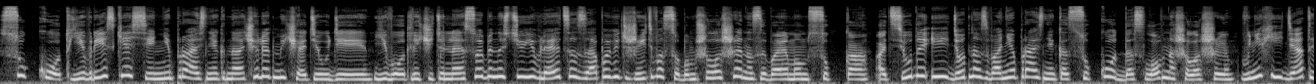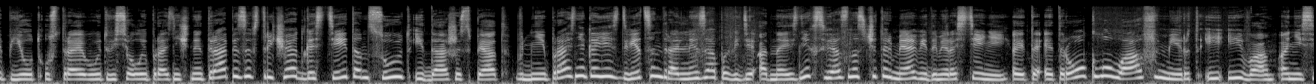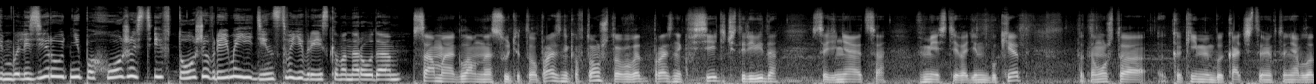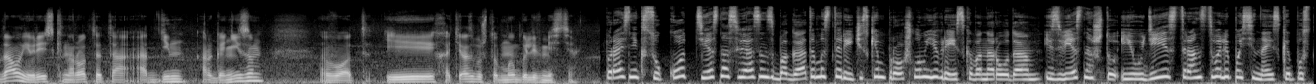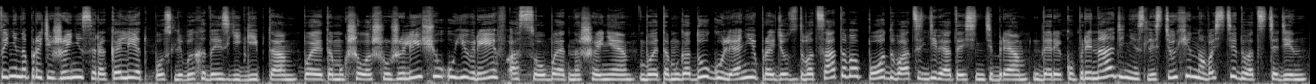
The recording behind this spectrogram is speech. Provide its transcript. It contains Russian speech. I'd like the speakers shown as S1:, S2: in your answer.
S1: Суккот – еврейский осенний праздник, начали отмечать иудеи. Его отличительной особенностью является заповедь жить в особом шалаше, называемом сукка. Отсюда и идет название праздника – Суккот, дословно шалаши. В них едят и пьют, устраивают веселые праздничные трапезы, встречают гостей, танцуют и даже спят. В дни праздника есть две центральные заповеди. Одна из них связана с четырьмя видами растений. Это этрок, лулав, мирт и ива. Они символизируют непохожесть и в то же время единство еврейского народа народа.
S2: Самая главная суть этого праздника в том, что в этот праздник все эти четыре вида соединяются вместе в один букет, потому что какими бы качествами кто ни обладал, еврейский народ – это один организм, вот, и хотелось бы, чтобы мы были вместе.
S1: Праздник Суккот тесно связан с богатым историческим прошлым еврейского народа. Известно, что иудеи странствовали по Синайской пустыне на протяжении 40 лет после выхода из Египта. Поэтому к шалашу-жилищу у евреев особое отношение. В этом году гуляние пройдет с 20 по 29 сентября. Дарья Куприна, Денис Листюхин, Новости 21.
